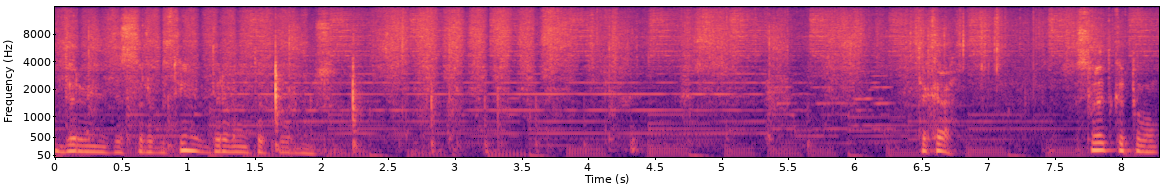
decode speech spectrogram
дървените сръготини в дървената повърхност. Така, след като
